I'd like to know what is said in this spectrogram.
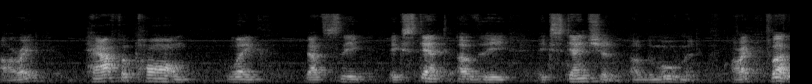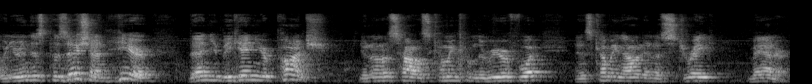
All right? Half a palm length, that's the extent of the extension of the movement. All right? But when you're in this position here, then you begin your punch. You notice how it's coming from the rear foot and it's coming out in a straight manner.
